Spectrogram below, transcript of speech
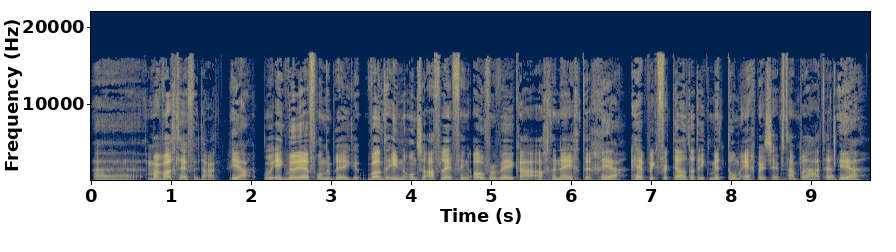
Eh, maar wacht even, Daan. ja, Ik wil je even onderbreken. Want in onze aflevering over WK 98 ja, heb ik verteld dat ik met Tom Egberts heb staan praten. ja.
